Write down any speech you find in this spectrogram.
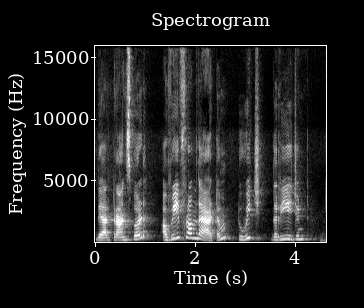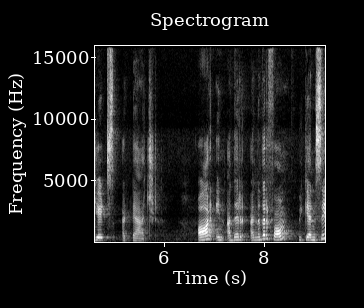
They are transferred away from the atom to which the reagent gets attached. or in other another form we can say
